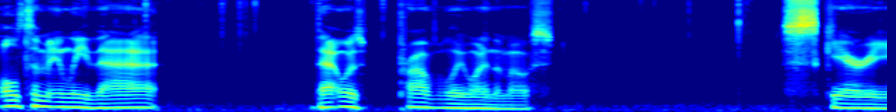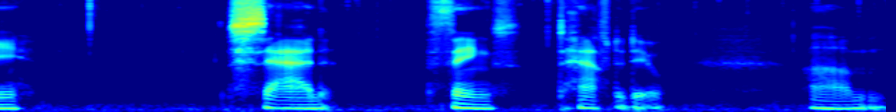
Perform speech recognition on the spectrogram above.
ultimately that that was probably one of the most scary sad things to have to do. Um,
